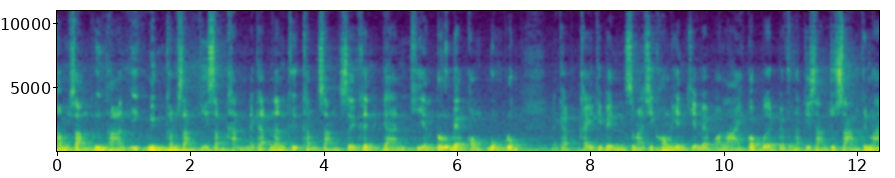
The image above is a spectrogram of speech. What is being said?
คำสั่งพื้นฐานอีกหนึ่งคำสั่งที่สำคัญนะครับ นั่นคือคำสั่ง Circle การเขียนรูปแบบของวงกลมนะครับใครที่เป็นสมาชิกห้องเรียนเขียนแบบออนไลน์ ก็เปิดแบบฝึกหัดที่ 3.3 ขึ้นมา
